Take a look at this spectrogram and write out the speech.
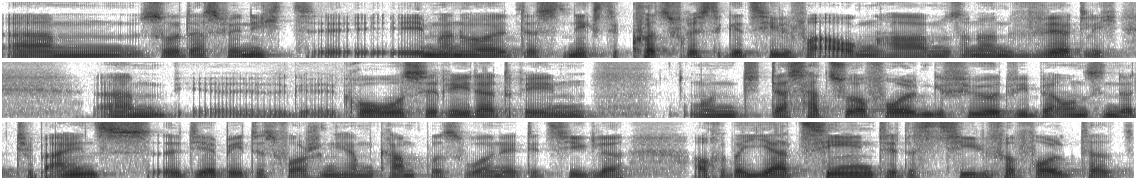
Ähm, so dass wir nicht äh, immer nur das nächste kurzfristige Ziel vor Augen haben, sondern wirklich ähm, äh, große Räder drehen. Und das hat zu Erfolgen geführt, wie bei uns in der Typ 1 äh, hier am Campus, wo Annette Ziegler auch über Jahrzehnte das Ziel verfolgt hat,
